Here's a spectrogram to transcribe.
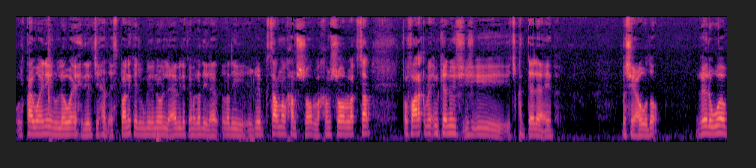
والقوانين واللوائح ديال الاتحاد الإسباني كتقول انه اللاعب الا كان غادي يلعب غادي يغيب أكثر من خمس شهور ولا خمس شهور ولا أكثر فالفريق بامكانه يتقدى لاعب باش يعوضو. غير هو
